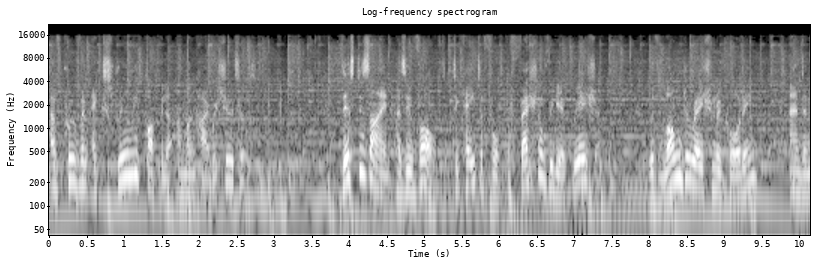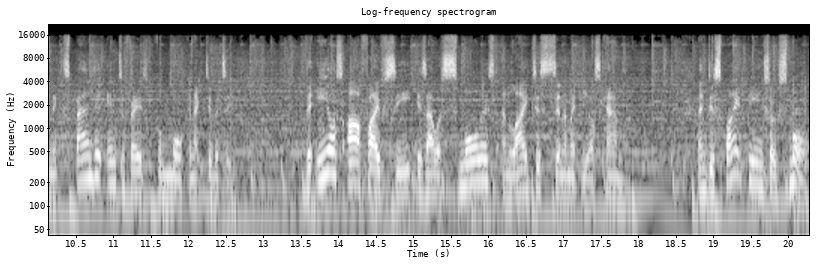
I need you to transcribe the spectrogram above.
have proven extremely popular among hybrid shooters. This design has evolved to cater for professional video creation with long duration recording and an expanded interface for more connectivity. The EOS R5C is our smallest and lightest cinema EOS camera. And despite being so small,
